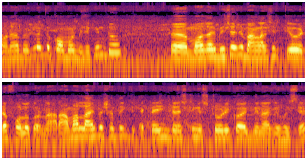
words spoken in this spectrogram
মনে হবে, এগুলো তো কমন বিষয়। কিন্তু মজার বিষয় যে বাংলাদেশের কেউ এটা ফলো করে না। আর আমার লাইফের সাথে একটা ইন্টারেস্টিং স্টোরি কয়েকদিন আগে হয়েছে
